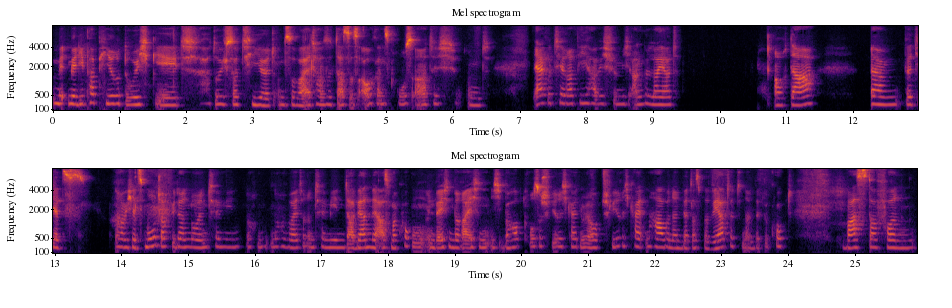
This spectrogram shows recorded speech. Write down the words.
mit mir die Papiere durchgeht, durchsortiert und so weiter. Also das ist auch ganz großartig. Und Ergotherapie habe ich für mich angeleiert. Auch da ähm, wird jetzt, habe ich jetzt Montag wieder einen neuen Termin, noch, noch einen weiteren Termin. Da werden wir erstmal gucken, in welchen Bereichen ich überhaupt große Schwierigkeiten oder überhaupt Schwierigkeiten habe. Und dann wird das bewertet und dann wird geguckt, was davon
